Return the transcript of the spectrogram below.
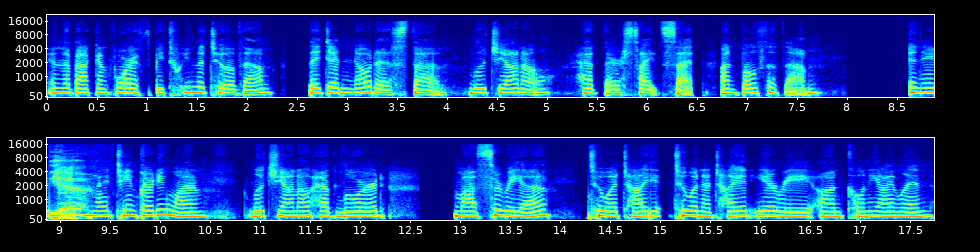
in the back and forth between the two of them, they didn't notice that Luciano had their sights set on both of them. In April yeah. of 1931, Luciano had lured Masseria to, Itali- to an Italian eatery on Coney Island,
